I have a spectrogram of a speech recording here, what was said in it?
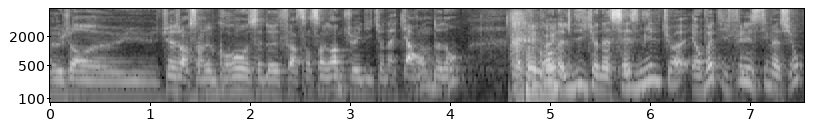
euh, genre, euh, tu vois, genre c'est un grand, ça doit faire 500 grammes, tu vois, il dit qu'il y en a 40 dedans, la plus grande, elle dit qu'il y en a 16 000, tu vois, et en fait, il fait l'estimation,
